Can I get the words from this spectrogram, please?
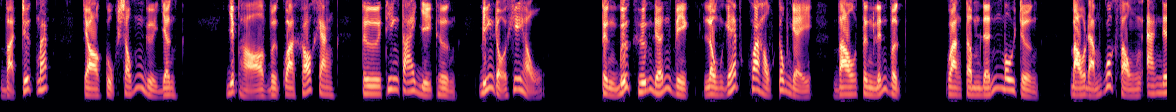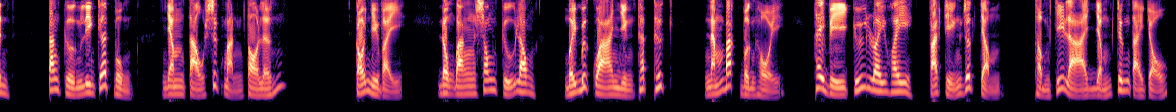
và trước mắt cho cuộc sống người dân, giúp họ vượt qua khó khăn từ thiên tai dị thường, biến đổi khí hậu, từng bước hướng đến việc lồng ghép khoa học công nghệ vào từng lĩnh vực, quan tâm đến môi trường, bảo đảm quốc phòng an ninh, tăng cường liên kết vùng nhằm tạo sức mạnh to lớn. Có như vậy, đồng bằng sông Cửu Long mới bước qua những thách thức, nắm bắt vận hội, thay vì cứ loay hoay phát triển rất chậm, thậm chí là dậm chân tại chỗ.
